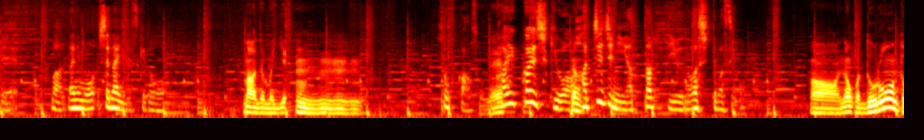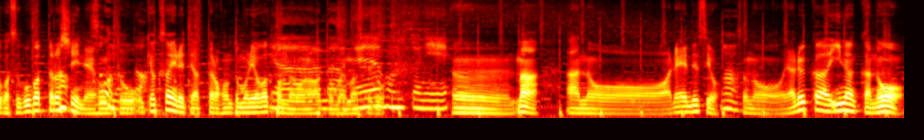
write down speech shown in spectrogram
てまあ何もしてないんですけど。まあでもいえうんうんうんうん。そっか、そうね。開会式はなんか8時にやったっていうのは知ってますよ。ああなんかドローンとかすごかったらしいねあそうなんだ。本当。お客さん入れてやったら本当盛り上がったんだろうなと思いますけど、本当に。うん。まああのーあれですよ、うん。そのやるか否かの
